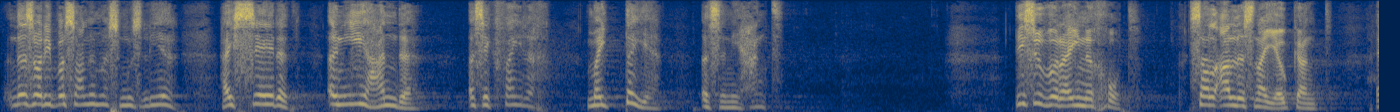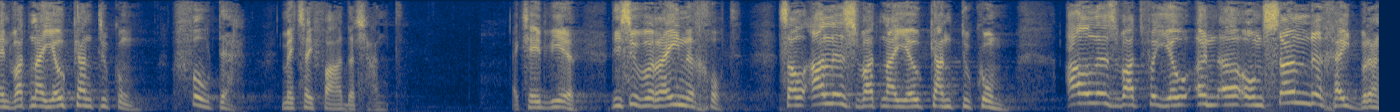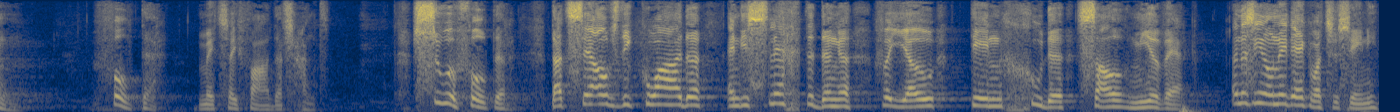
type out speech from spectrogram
En dis wat die psalmis moes leer. Hy sê dit, in u hande is ek veilig. My tye is in u hand. Die soewereine God sal alles na jou kant en wat na jou kant toe kom, filter met sy Vader se hand. Ek sê dit weer, die soewereine God sal alles wat na jou kant toe kom, alles wat vir jou in 'n omstandigheid bring, filter met sy Vader se hand. So filter dat selfs die kwade en die slegte dinge vir jou ten goeie sal meewerk. En dis nie nou net ek wat so sê nie.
